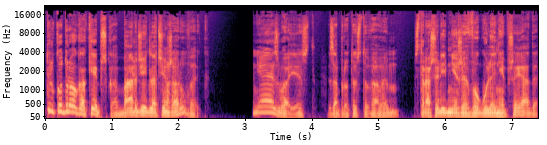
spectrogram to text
Tylko droga kiepska, bardziej dla ciężarówek. Niezła jest, zaprotestowałem. Straszyli mnie, że w ogóle nie przejadę.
